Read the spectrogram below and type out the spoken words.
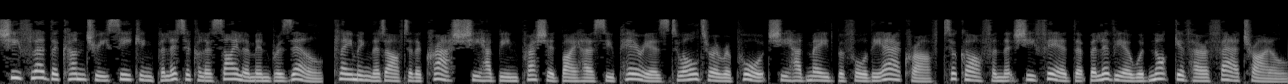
She fled the country seeking political asylum in Brazil, claiming that after the crash she had been pressured by her superiors to alter a report she had made before the aircraft took off and that she feared that Bolivia would not give her a fair trial.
